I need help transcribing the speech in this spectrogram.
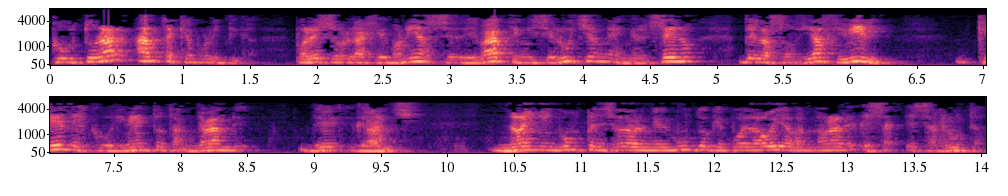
cultural antes que política. Por eso la hegemonía se debaten y se luchan en el seno de la sociedad civil. Qué descubrimiento tan grande de Gramsci. No hay ningún pensador en el mundo que pueda hoy abandonar esa, esa ruta.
